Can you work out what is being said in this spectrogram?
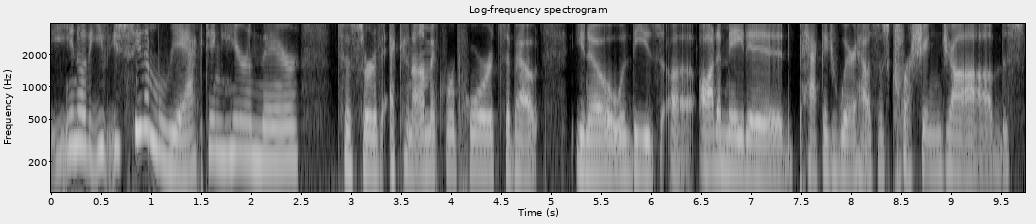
you know, you, you see them reacting here and there to sort of economic reports about, you know, these uh, automated package warehouses crushing jobs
